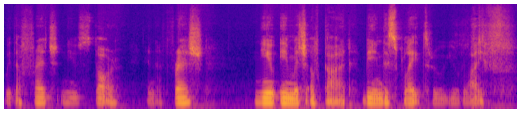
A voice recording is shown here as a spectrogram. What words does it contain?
with a fresh new start and a fresh new image of God being displayed through your life.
